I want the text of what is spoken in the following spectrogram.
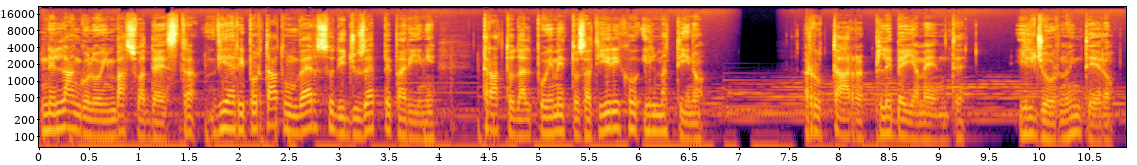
Nell'angolo in basso a destra vi è riportato un verso di Giuseppe Parini, tratto dal poemetto satirico Il mattino. Ruttar plebeiamente il giorno intero.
